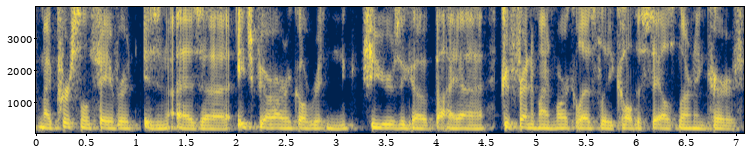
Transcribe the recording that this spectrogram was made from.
My personal favorite is an, as a HBR article written a few years ago by a good friend of mine, Mark Leslie, called "The Sales Learning Curve."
